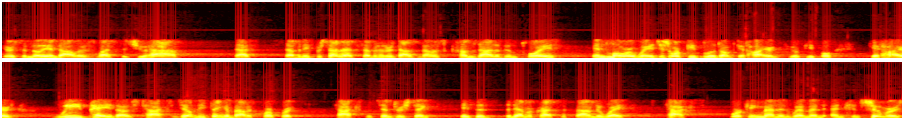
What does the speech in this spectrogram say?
here's a million dollars less that you have, that 70% of that $700,000 comes out of employees in lower wages or people who don't get hired. Fewer people get hired. We pay those taxes. The only thing about a corporate tax that's interesting is that the Democrats have found a way to tax working men and women and consumers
